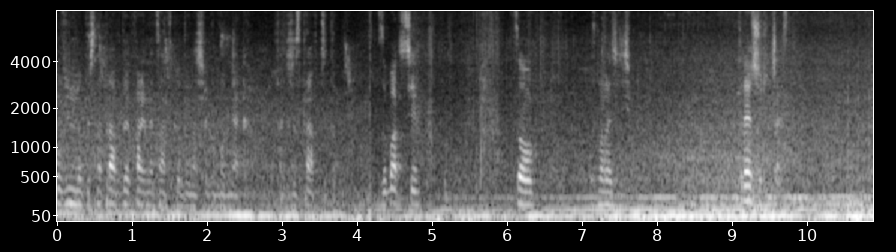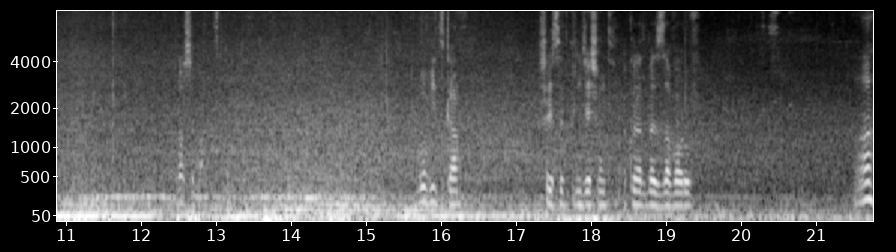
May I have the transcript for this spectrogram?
powinno być naprawdę fajne cacko do naszego bagniaka. Także sprawdźcie to. Zobaczcie, co znaleźliśmy. Treasure chest. Proszę bardzo. Głowicka 650, akurat bez zaworów. A,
